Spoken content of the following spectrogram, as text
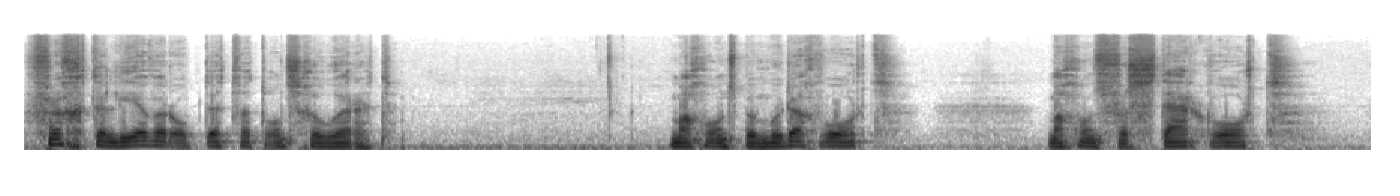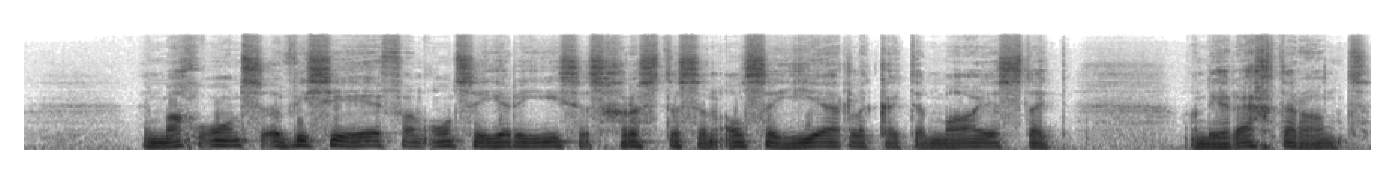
vrug te lever op dit wat ons gehoor het. Mag ons bemoedig word, mag ons versterk word, en mag ons een visie hee van onze Heere Jesus Christus in al sy heerlijkheid en majesteit aan die rechterhand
